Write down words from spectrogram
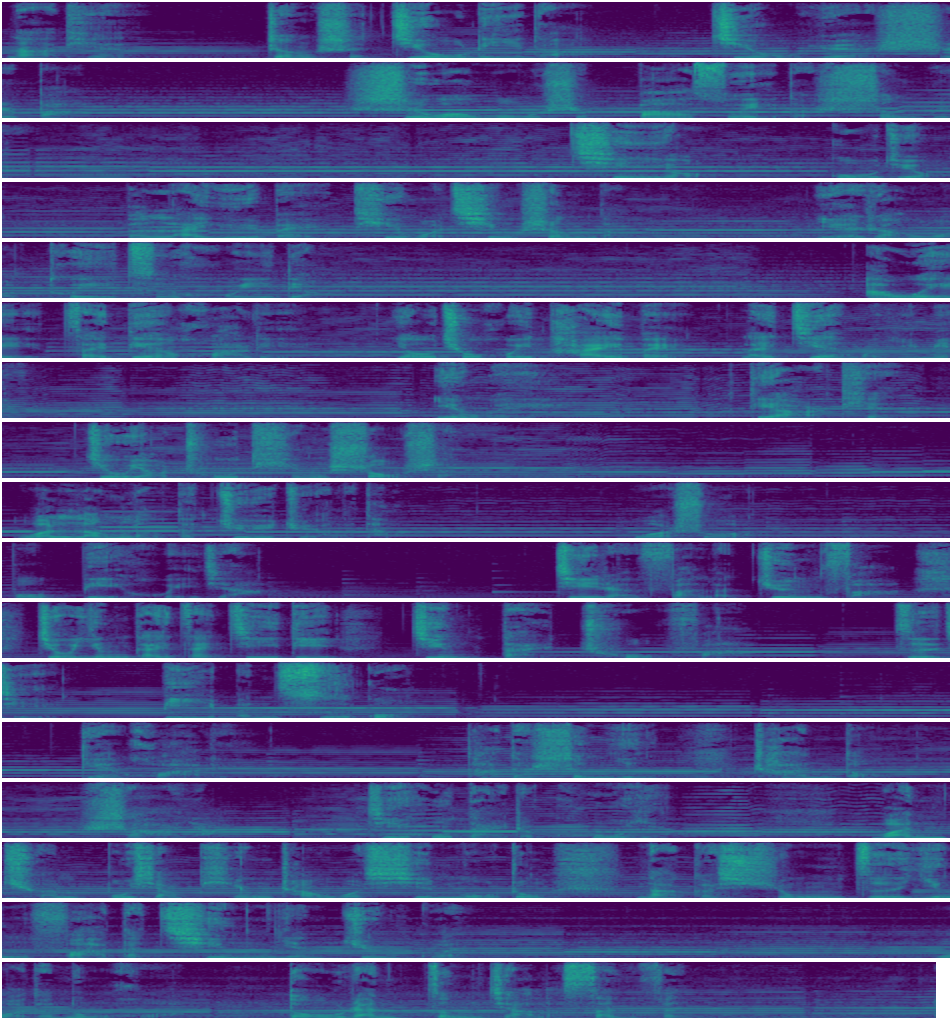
那天正是旧历的九月十八。是我五十八岁的生日，亲友、故旧本来预备替我庆生的，也让我推辞回掉。阿卫在电话里要求回台北来见我一面，因为第二天就要出庭受审了。我冷冷的拒绝了他。我说：“不必回家。既然犯了军法，就应该在基地静待处罚，自己闭门思过。”电话里，他的声音颤抖、沙哑，几乎带着哭音。完全不像平常我心目中那个雄姿英发的青年军官。我的怒火陡然增加了三分，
